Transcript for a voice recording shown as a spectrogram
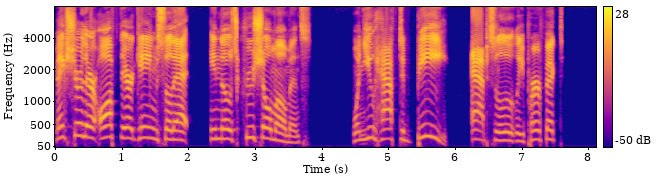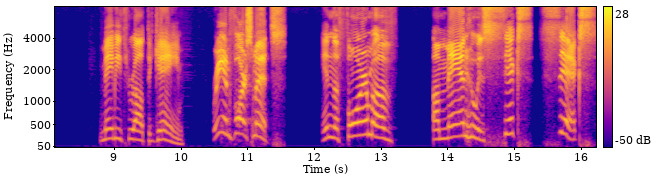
Make sure they're off their game so that in those crucial moments when you have to be absolutely perfect, maybe throughout the game. Reinforcements in the form of a man who is 6'6,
